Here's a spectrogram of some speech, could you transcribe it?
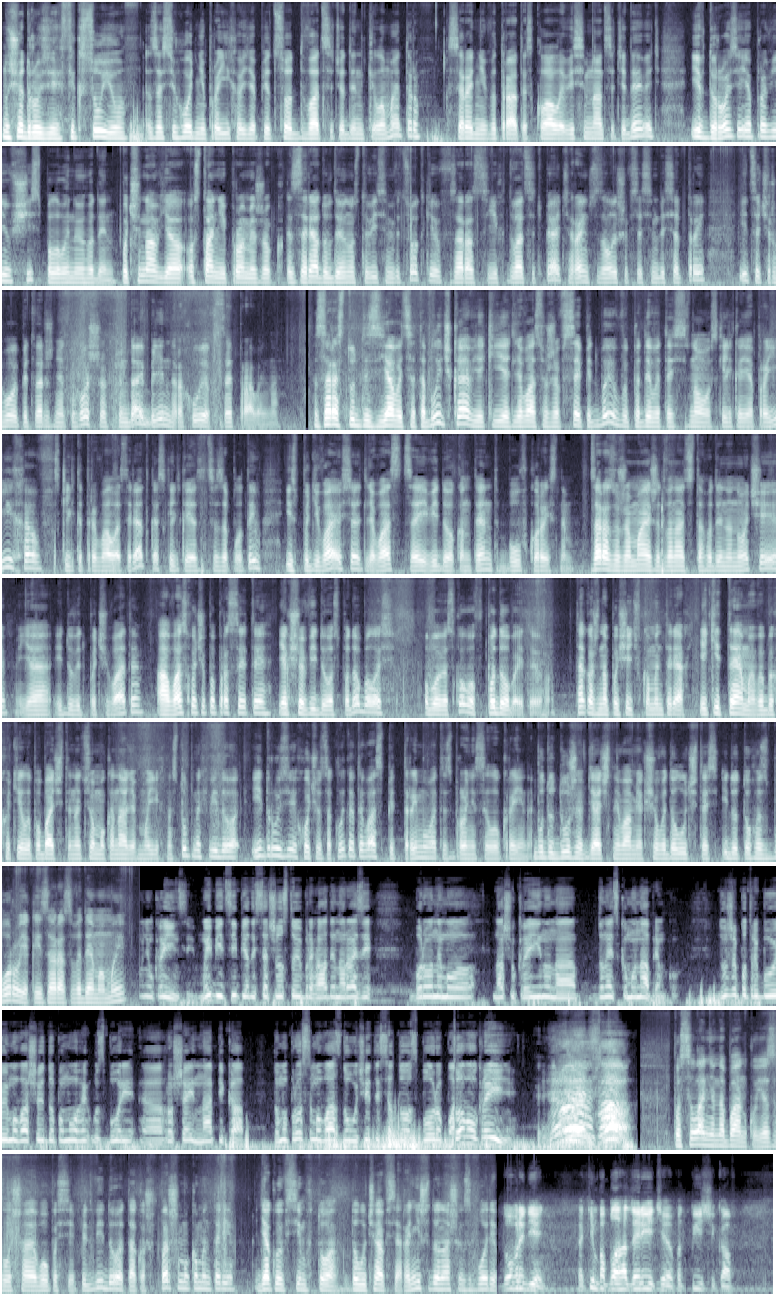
Ну що, друзі, фіксую за сьогодні. Проїхав я 521 кілометр. Середні витрати склали 18,9 і в дорозі я провів 6,5 годин. Починав я останній проміжок з заряду в 98%. Зараз їх 25, раніше залишився 73. І це чергове підтвердження того, що Hyundai, блін, рахує все правильно. Зараз тут десь з'явиться табличка, в якій я для вас вже все підбив. Ви подивитесь знову, скільки я проїхав, скільки тривала зарядка, скільки я за це заплатив. І сподіваюся, для вас цей відеоконтент був корисним. Зараз уже майже 12 година ночі. Я йду відпочивати. А вас хочу попросити, якщо відео сподобалось, обов'язково вподобайте його. Також напишіть в коментарях, які теми ви би хотіли побачити на цьому каналі в моїх наступних відео. І, друзі, хочу закликати вас підтримувати Збройні Сили України. Буду дуже вдячний вам, якщо ви долучитесь і до того збору, який зараз ведемо ми. Українці, ми бійці 56-ї бригади наразі боронимо нашу країну на Донецькому напрямку. Дуже потребуємо вашої допомоги у зборі е, грошей на пікап. Тому просимо вас долучитися до збору. Слава Україні! Героям слава! Посилання на банку я залишаю в описі під відео, також в першому коментарі. Дякую всім, хто долучався раніше до наших зборів. Добрый день. Хотим поблагодарить э, подписчиков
